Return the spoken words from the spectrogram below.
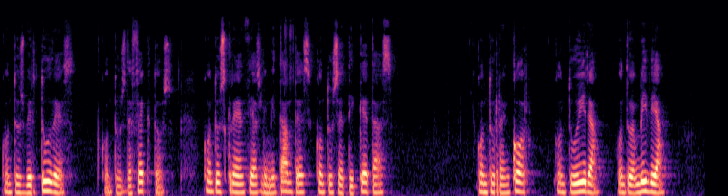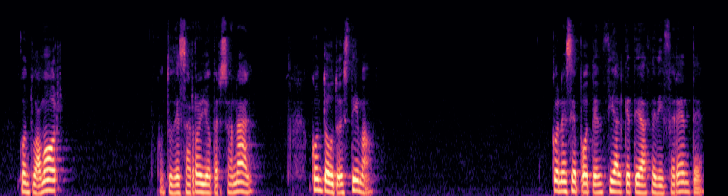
con tus virtudes, con tus defectos, con tus creencias limitantes, con tus etiquetas, con tu rencor, con tu ira, con tu envidia, con tu amor, con tu desarrollo personal, con tu autoestima, con ese potencial que te hace diferente,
